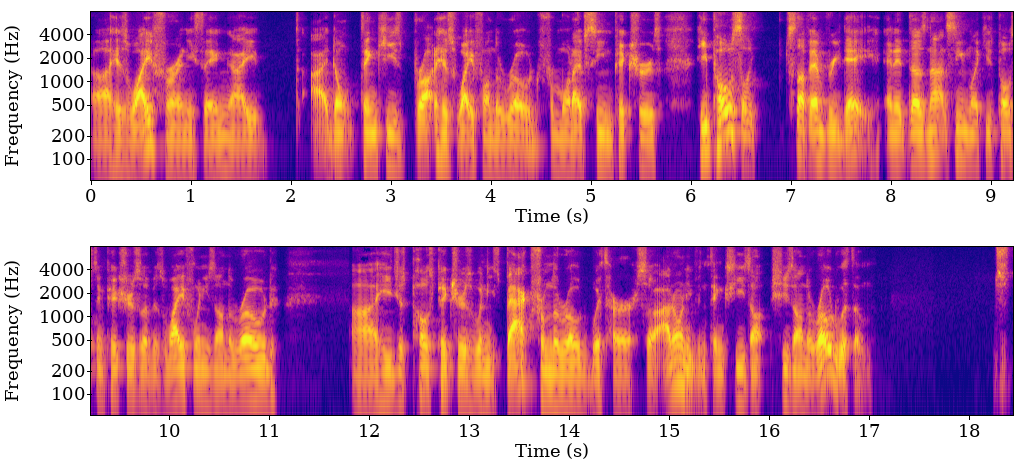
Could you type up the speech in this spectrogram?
uh, his wife or anything. I I don't think he's brought his wife on the road. From what I've seen pictures, he posts like stuff every day, and it does not seem like he's posting pictures of his wife when he's on the road. Uh, he just posts pictures when he's back from the road with her. So I don't even think she's on she's on the road with him. Just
